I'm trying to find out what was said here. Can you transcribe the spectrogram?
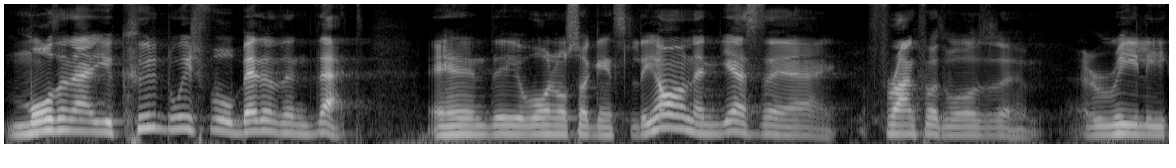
More than that, you couldn't wish for better than that. And they won also against Lyon. And yes, uh, Frankfurt was uh, really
